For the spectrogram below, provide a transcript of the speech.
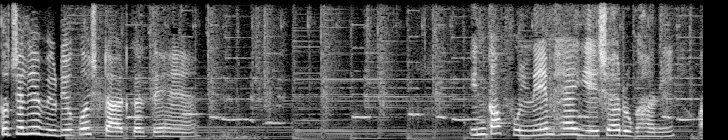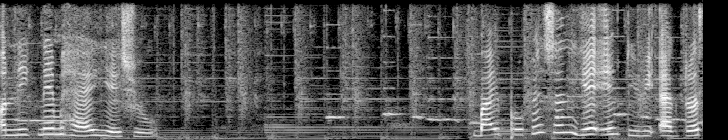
तो चलिए वीडियो को स्टार्ट करते हैं। इनका फुल नेम है येशा रुघानी और निक नेम है येशु। बाय प्रोफेशन ये एक TV actress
